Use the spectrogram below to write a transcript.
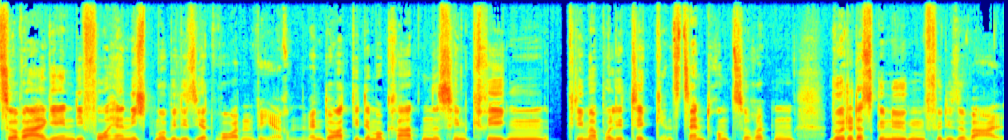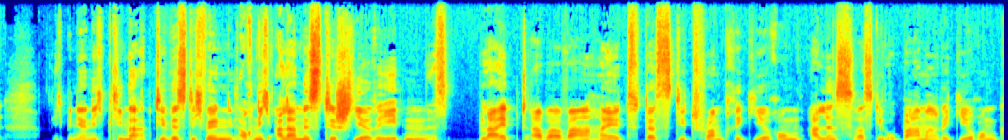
zur Wahl gehen, die vorher nicht mobilisiert worden wären. Wenn dort die Demokraten es hinkriegen, Klimapolitik ins Zentrum zu rücken, würde das genügen für diese Wahl. Ich bin ja nicht Klimaaktivist, ich will auch nicht alarmistisch hier reden. Es bleibt aber Wahrheit, dass die Trump-Regierung alles, was die Obama-Regierung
